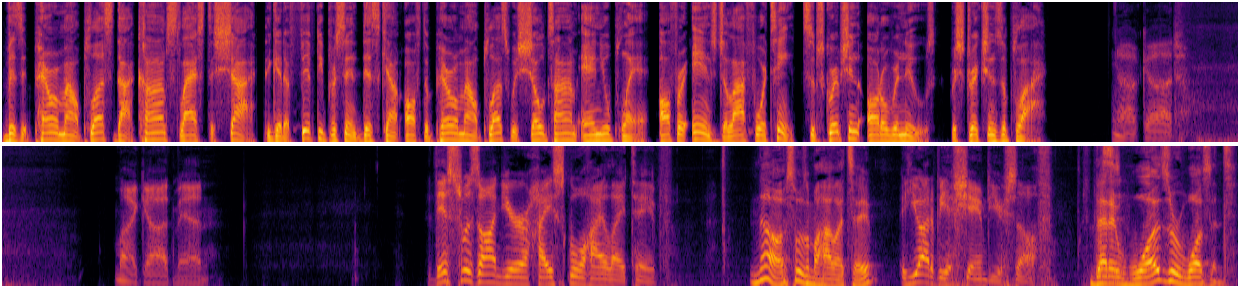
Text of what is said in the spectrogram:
Visit ParamountPlus.com slash The Chi to get a 50% discount off the Paramount Plus with Showtime annual plan. Offer ends July 14th. Subscription auto-renews. Restrictions apply. Oh, God. My God, man. This was on your high school highlight tape. No, this wasn't my highlight tape. You ought to be ashamed of yourself. That it was or wasn't.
